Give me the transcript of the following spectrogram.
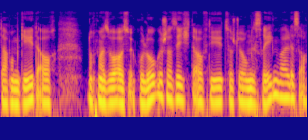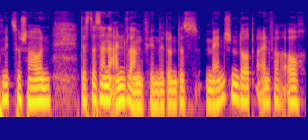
darum geht, auch nochmal so aus ökologischer Sicht auf die Zerstörung des Regenwaldes auch mitzuschauen, dass das einen Anklang findet und dass Menschen dort einfach auch,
